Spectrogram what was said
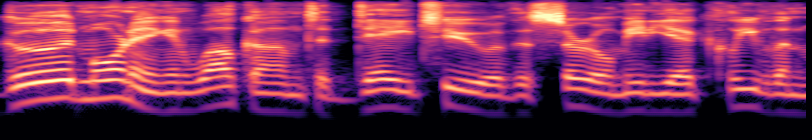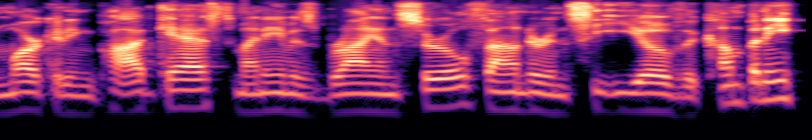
Good morning and welcome to day two of the Searle Media Cleveland Marketing Podcast. My name is Brian Searle, founder and CEO of the company.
